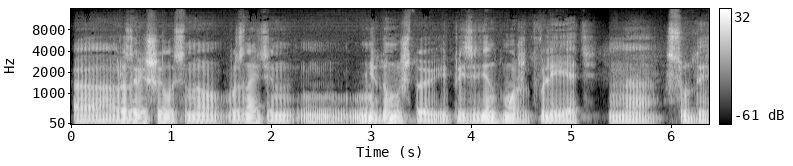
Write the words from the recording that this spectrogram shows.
э, разрешилось, но, вы знаете, не думаю, что и президент может влиять на суды.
